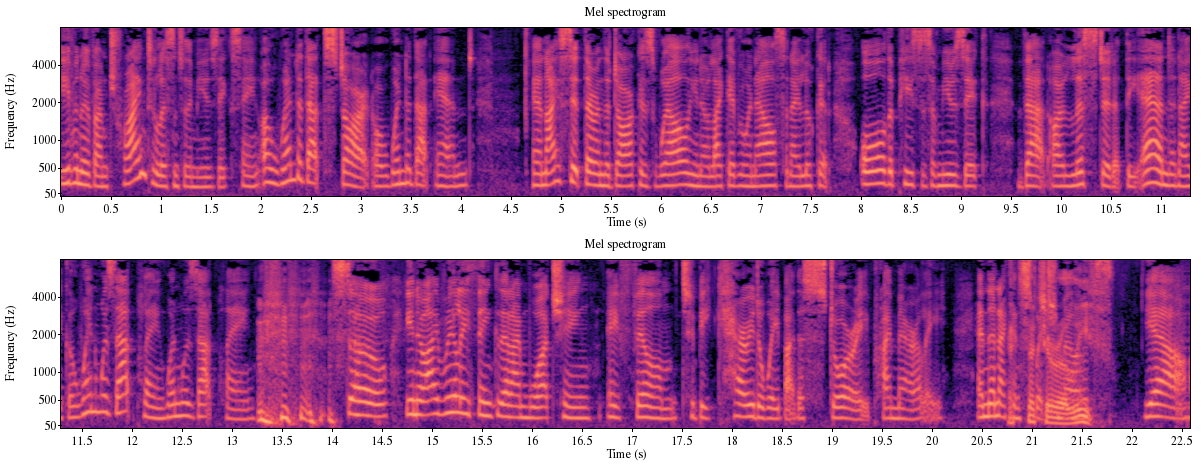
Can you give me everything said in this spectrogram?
even if I'm trying to listen to the music, saying, oh, when did that start or when did that end? And I sit there in the dark as well, you know, like everyone else, and I look at all the pieces of music that are listed at the end, and I go, when was that playing? When was that playing? so, you know, I really think that I'm watching a film to be carried away by the story primarily. And then I can That's switch such a relief. modes. Yeah.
